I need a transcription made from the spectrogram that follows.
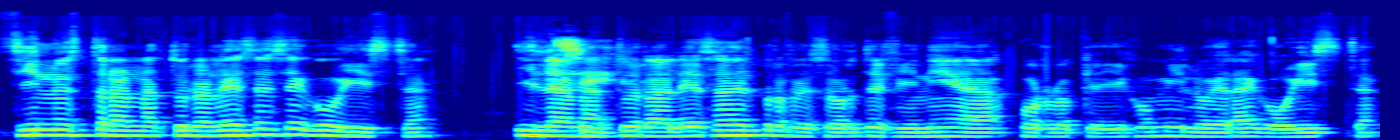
Si nuestra naturaleza es egoísta y la Sí. naturaleza del profesor definida por lo que dijo Milo era egoísta.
